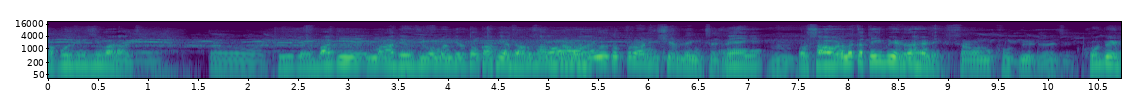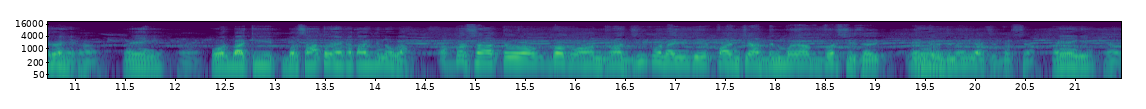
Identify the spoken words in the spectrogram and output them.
कपूर गिरी जी महाराज तो ठीक है बाकी महादेव जी को मंदिर तो काफ़ी हज़ारों साल पुराना हाँ, वो तो पुरानी शिवलिंग से रहेंगे। और सावन में कतई भीड़ रहा है सावन में खूब भीड़ रहे खूब भीड़ रहे है। हाँ। हाँ। और बाकी बरसात हो है कतार दिन होगा? अब बरसात तो अब भगवान राज़ी को नहीं दे पाँच चार दिन में अब बरसे एक दो दिन में आज बरसा। आएँगे? हाँ।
